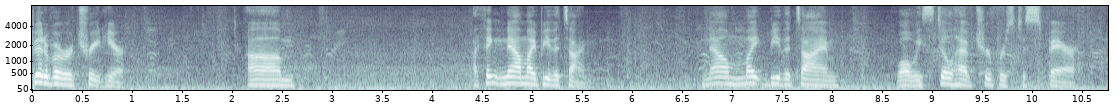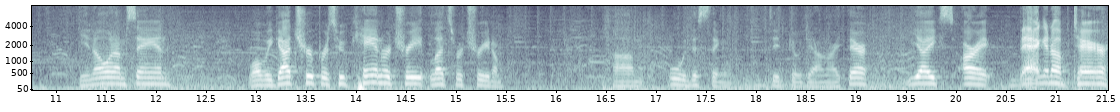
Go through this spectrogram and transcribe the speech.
bit of a retreat here. Um, I think now might be the time. Now might be the time while we still have troopers to spare. You know what I'm saying? While we got troopers who can retreat, let's retreat them. Um, ooh, this thing did go down right there. Yikes. All right, back it up, Tear.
